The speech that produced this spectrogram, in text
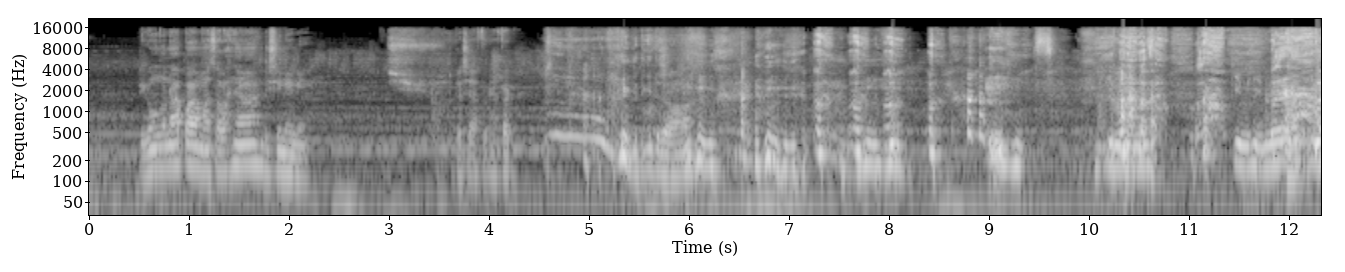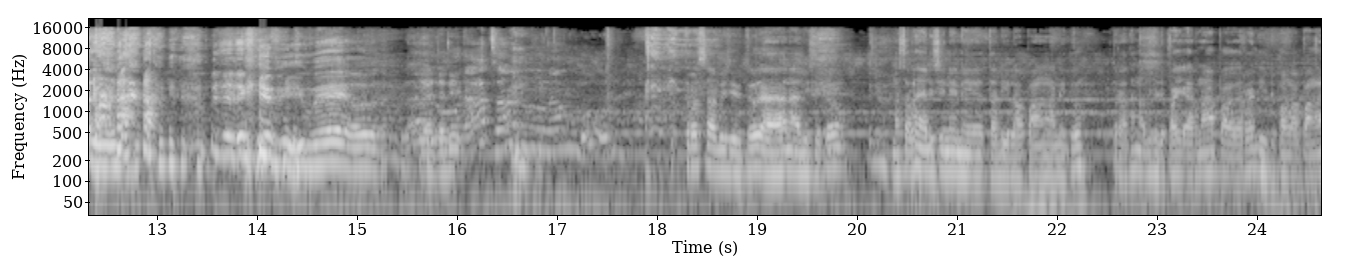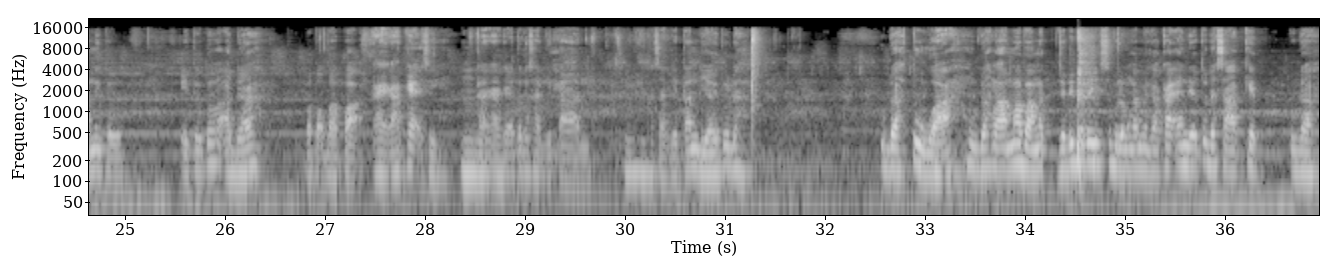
Bingung kenapa masalahnya di sini nih? Kasih efek-efek. Gitu-gitu dong. Kimi Hime, Kimi Hime. Jadi gimana? ya jadi terus habis itu kan habis itu masalahnya di sini nih tadi lapangan itu ternyata nggak bisa dipakai karena apa? Karena di depan lapangan itu itu tuh ada bapak-bapak kayak kakek sih kayak kakek itu kesakitan kesakitan dia itu udah udah tua udah lama banget jadi dari sebelum kami KKN dia tuh udah sakit udah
